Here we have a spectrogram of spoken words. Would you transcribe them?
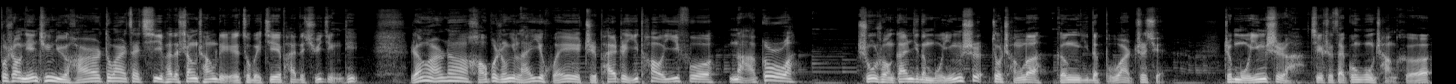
不少年轻女孩都爱在气派的商场里作为街拍的取景地，然而呢，好不容易来一回，只拍这一套衣服哪够啊？舒爽干净的母婴室就成了更衣的不二之选。这母婴室啊，其实在公共场合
